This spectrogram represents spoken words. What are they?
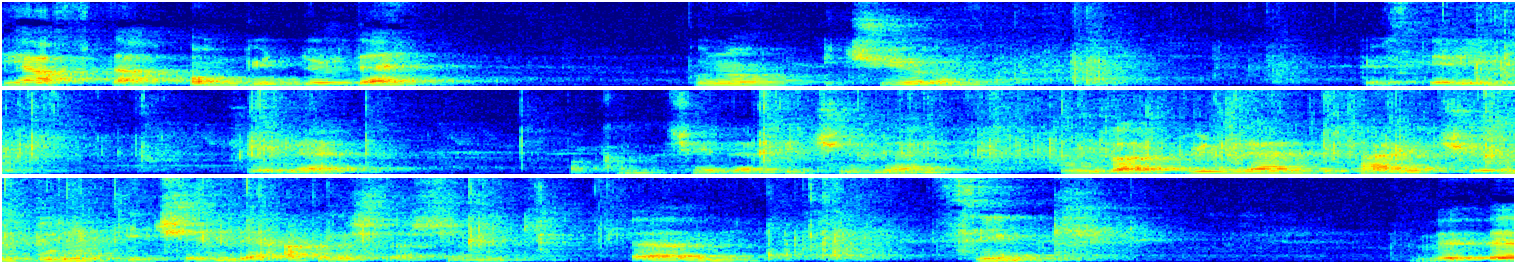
bir hafta 10 gündür de bunu içiyorum. Göstereyim. Şöyle bakın şeyler içinde. Bunda günden bir tane içiyorum. Bunun içinde arkadaşlar şimdi em, zinc ve e,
